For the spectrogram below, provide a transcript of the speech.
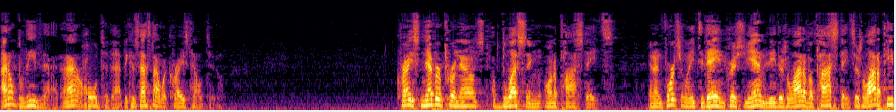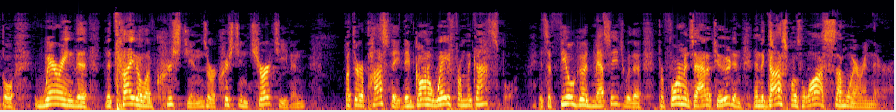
I don't believe that, and I don't hold to that, because that's not what Christ held to. Christ never pronounced a blessing on apostates. And unfortunately, today in Christianity, there's a lot of apostates. There's a lot of people wearing the, the title of Christians or a Christian church even, but they're apostate. They've gone away from the gospel. It's a feel good message with a performance attitude, and, and the gospel's lost somewhere in there.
